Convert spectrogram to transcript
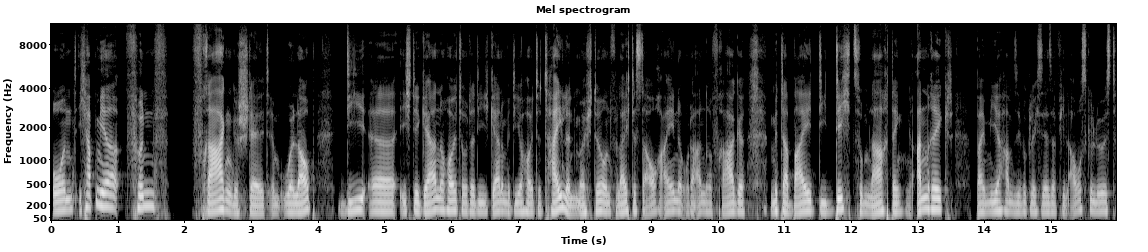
Und ich habe mir fünf Fragen gestellt im Urlaub, die äh, ich dir gerne heute oder die ich gerne mit dir heute teilen möchte. Und vielleicht ist da auch eine oder andere Frage mit dabei, die dich zum Nachdenken anregt. Bei mir haben sie wirklich sehr, sehr viel ausgelöst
